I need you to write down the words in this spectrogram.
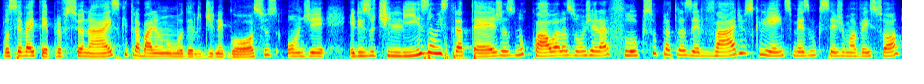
você vai ter profissionais que trabalham num modelo de negócios, onde eles utilizam estratégias no qual elas vão gerar fluxo para trazer vários clientes, mesmo que seja uma vez só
